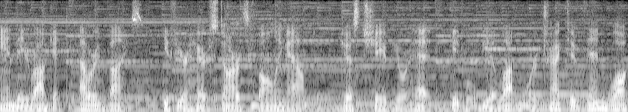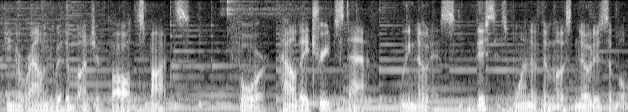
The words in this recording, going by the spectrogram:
and they rock it. Our advice, if your hair starts falling out, just shave your head. It will be a lot more attractive than walking around with a bunch of bald spots. 4. How they treat staff. We notice, this is one of the most noticeable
